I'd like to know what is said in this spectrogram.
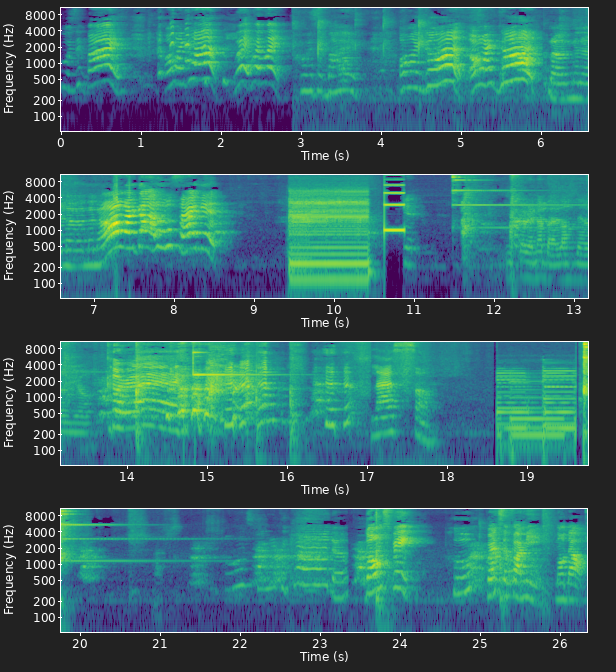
Who is it by? Oh my god! Wait, wait, wait! Who is it by? Oh my god! Oh my god! No, no, no, no, no, no, no. Oh my god! Who sang it? Macarena by Los Del Rio. Correct. Last song. Don't speak. Who? Gwen Stefani, no doubt.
